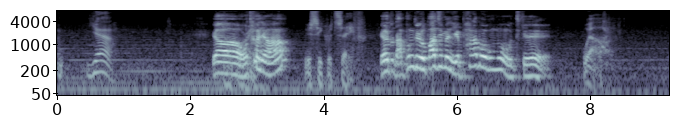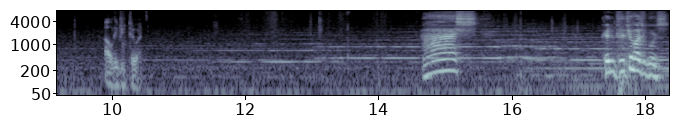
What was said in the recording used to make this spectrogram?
Um, yeah. 야, 어떡하냐? Your secret's safe. 얘가 또 나쁜 길로 빠지면 얘 팔아먹으면 어떡해 Well, I'll leave you to it. 아씨 괜히 들켜가지고 씨.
